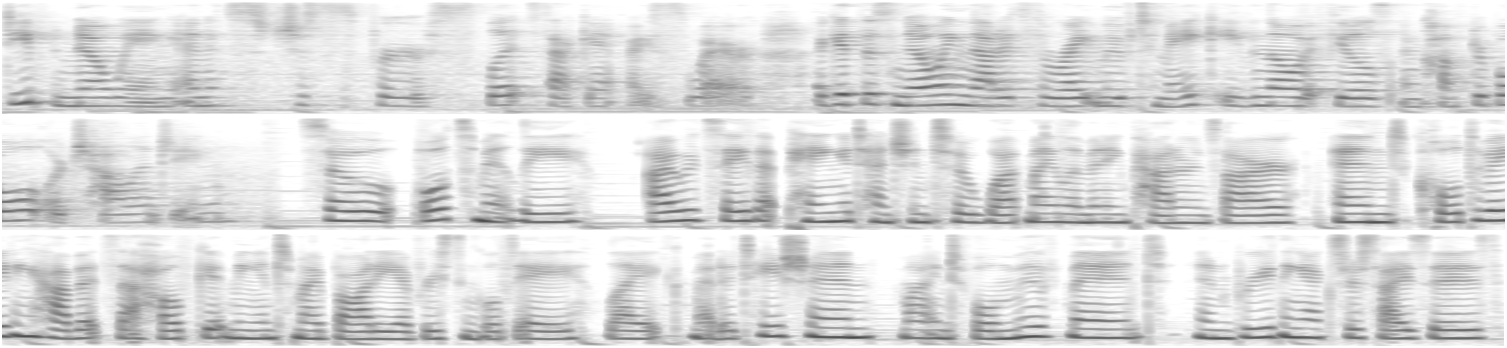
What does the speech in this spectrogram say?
deep knowing, and it's just for a split second, I swear. I get this knowing that it's the right move to make, even though it feels uncomfortable or challenging. So ultimately, I would say that paying attention to what my limiting patterns are and cultivating habits that help get me into my body every single day, like meditation, mindful movement, and breathing exercises,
